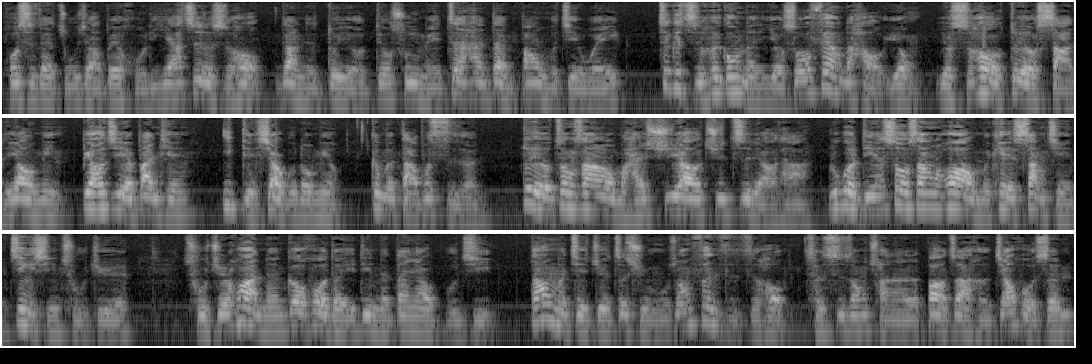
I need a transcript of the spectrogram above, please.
或是在主角被火力压制的时候，让你的队友丢出一枚震撼弹帮我们解围。这个指挥功能有时候非常的好用，有时候队友傻得要命，标记了半天一点效果都没有，根本打不死人。队友重伤了，我们还需要去治疗他。如果敌人受伤的话，我们可以上前进行处决。处决的话，能够获得一定的弹药补给。当我们解决这群武装分子之后，城市中传来了爆炸和交火声，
